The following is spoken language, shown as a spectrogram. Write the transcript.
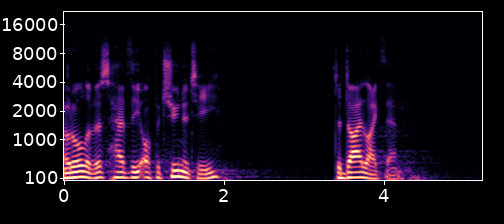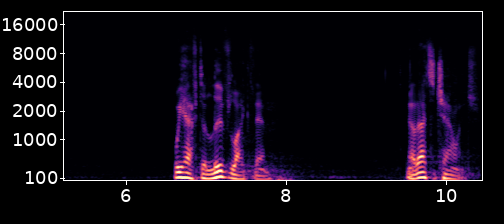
Not all of us have the opportunity to die like them. We have to live like them. Now, that's a challenge.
